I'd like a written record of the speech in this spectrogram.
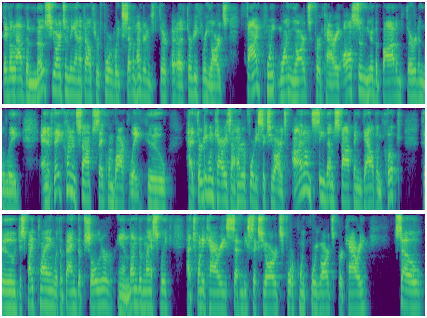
They've allowed the most yards in the NFL through four weeks, 733 uh, yards, 5.1 yards per carry, also near the bottom third in the league. And if they couldn't stop Saquon Barkley, who had 31 carries, 146 yards, I don't see them stopping Dalvin Cook, who, despite playing with a banged up shoulder in London last week, had 20 carries, 76 yards, 4.4 yards per carry. So,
